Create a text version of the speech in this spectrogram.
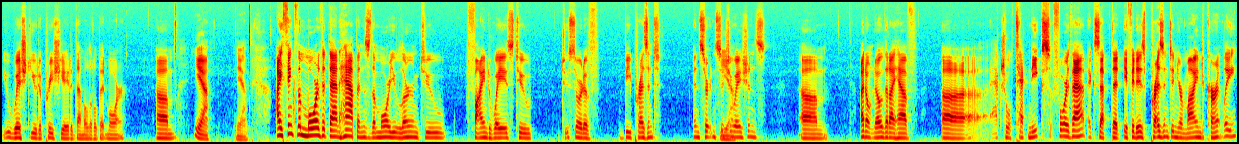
you wished you'd appreciated them a little bit more. Um, Yeah. Yeah. I think the more that that happens, the more you learn to find ways to to sort of be present in certain Yeah. situations. Um, I don't know that I have uh, actual techniques for that, except that if it is present in your mind currently,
